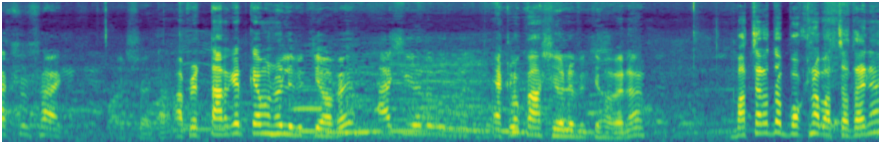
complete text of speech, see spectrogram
একশো ষাট। আপনার টার্গেট কেমন হলে বিক্রি হবে? আশি হলে এক লক্ষ আশি হলে বিক্রি হবে না? বাচ্চারা তো বকনা বাচ্চা তাই না?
